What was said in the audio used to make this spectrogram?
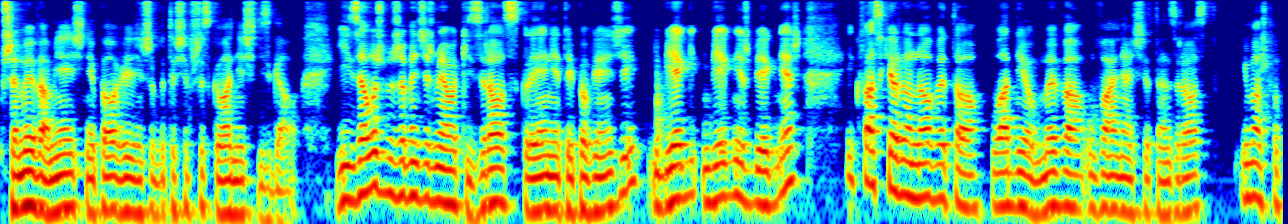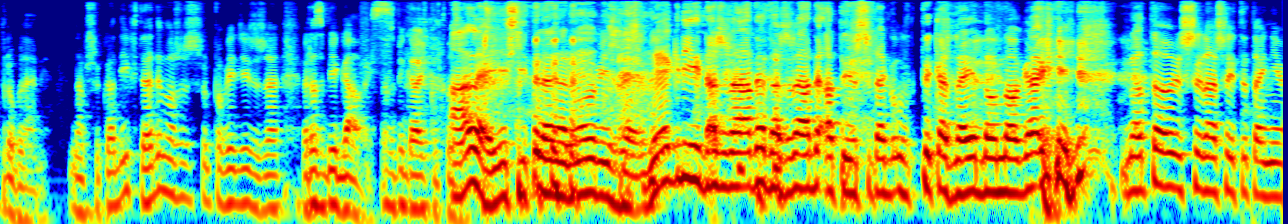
przemywa mięśnie, powięź, żeby to się wszystko ładnie ślizgało. I załóżmy, że będziesz miał jakiś wzrost, sklejenie tej powięzi i bieg, biegniesz, biegniesz i kwas hialuronowy to ładnie obmywa, uwalnia się ten wzrost i masz po problemie. Na przykład i wtedy możesz powiedzieć, że rozbiegałeś. Rozbiegałeś kontuzję. Ale jeśli trener mówi, że biegnij, dasz radę, dasz radę, a ty już się tak utykasz na jedną nogę, i, no to już raczej tutaj nie,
